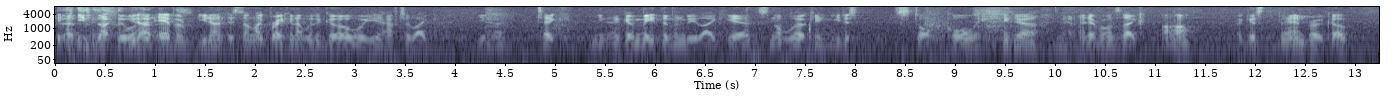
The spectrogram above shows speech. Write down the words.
right. That's exactly what you don't happens. ever. You don't. It's not like breaking up with a girl where you have to like, you know, take, you know, go meet them and be like, yeah, it's not working. You just stop calling. Yeah. Yeah. and everyone's like, oh, I guess the band broke up.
